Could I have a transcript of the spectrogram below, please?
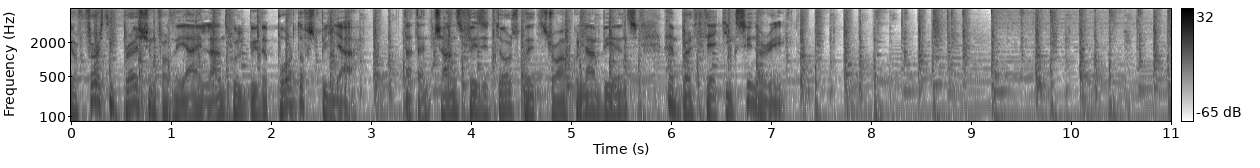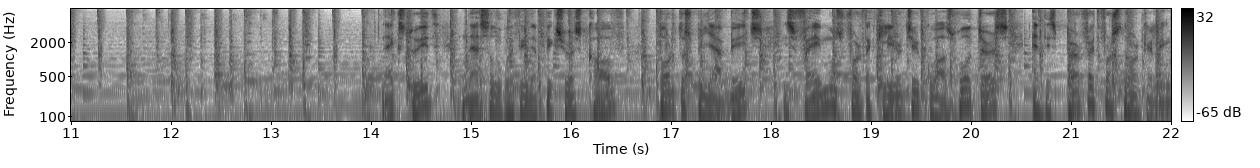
Your first impression from the island will be the port of Spilia, that enchants visitors with its tranquil ambience and breathtaking scenery. Next to it, nestled within a picturesque cove, Porto Spilia Beach is famous for the clear turquoise waters and is perfect for snorkeling.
